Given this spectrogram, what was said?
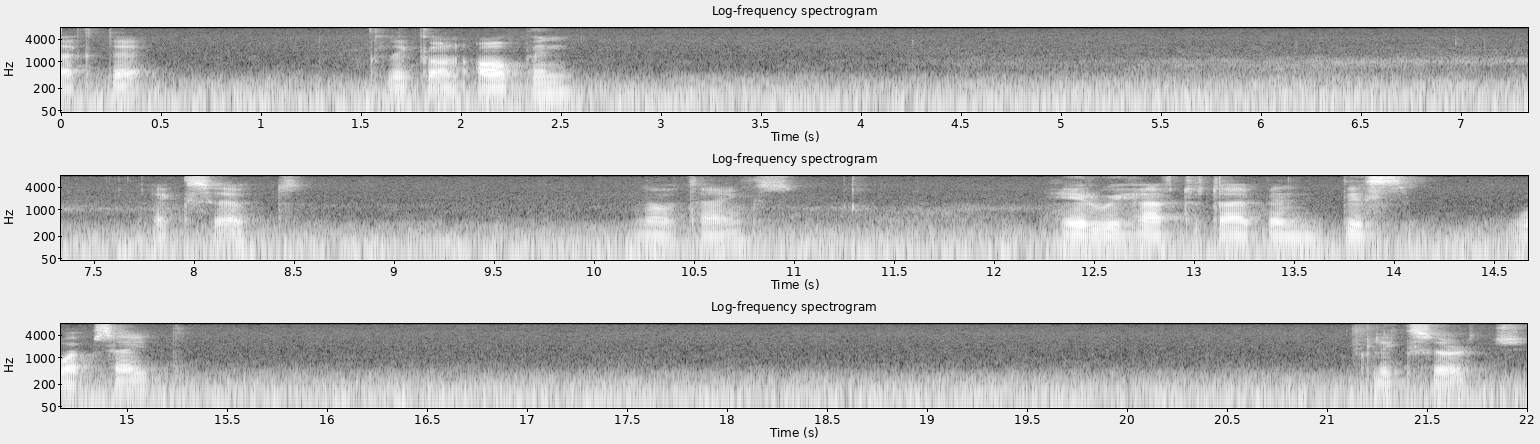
select it. Click on open. Accept. No thanks. Here we have to type in this website. Click search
